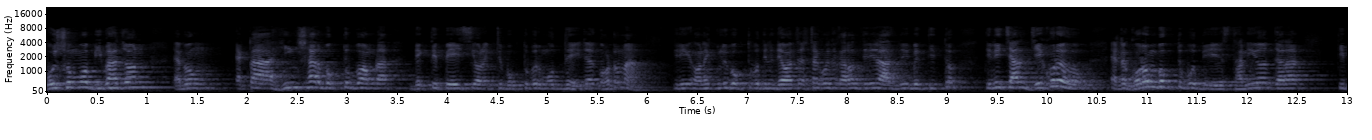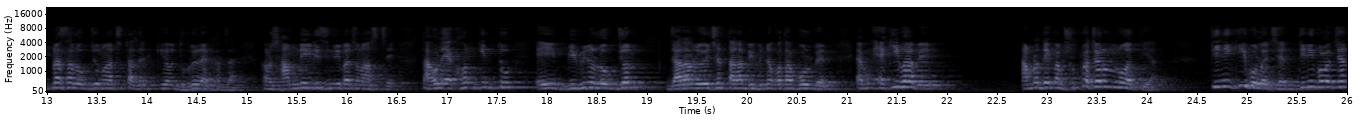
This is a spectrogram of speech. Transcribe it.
বৈষম্য বিভাজন এবং একটা হিংসার বক্তব্য আমরা দেখতে পেয়েছি অনেকটি বক্তব্যের মধ্যে। এটা ঘটনা তিনি অনেকগুলি বক্তব্য তিনি দেওয়ার চেষ্টা করেছেন, কারণ তিনি রাজনৈতিক ব্যক্তিত্ব। তিনি চান যে করে হোক একটা গরম বক্তব্য দিয়ে স্থানীয় যারা তিপ্রাসা লোকজন আছে, তাদেরকে কীভাবে ধরে রাখা যায়? কারণ সামনে এডিসি নির্বাচন আসছে। তাহলে এখন কিন্তু এই বিভিন্ন লোকজন যারা রয়েছেন, তারা বিভিন্ন কথা বলবেন। এবং একইভাবে আমরা দেখলাম শুক্রাচরণ নোয়াতিয়া, তিনি কি বলেছেন? তিনি বলেছেন,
